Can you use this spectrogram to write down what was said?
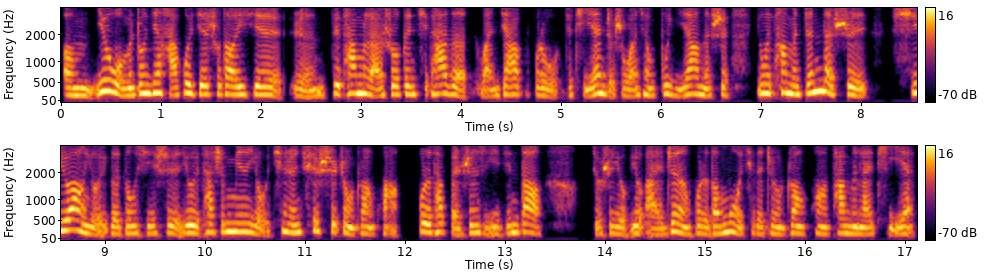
嗯，因为我们中间还会接触到一些人，对他们来说跟其他的玩家或者我就体验者是完全不一样的，是因为他们真的是希望有一个东西，是因为他身边有亲人去世这种状况，或者他本身是已经到。就是有有癌症或者到末期的这种状况，他们来体验，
